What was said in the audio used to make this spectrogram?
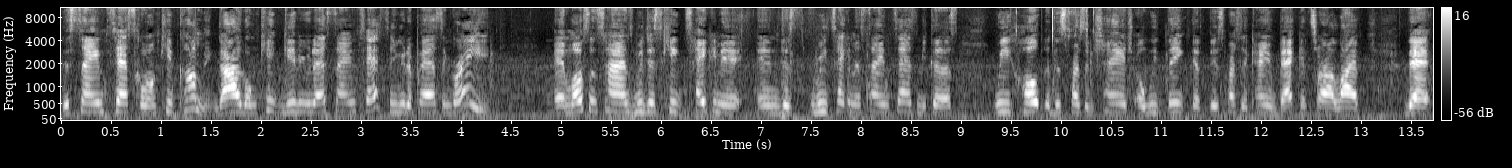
the same test gonna keep coming. God gonna keep giving you that same test for you to pass and grade. And most of the times, we just keep taking it and just retaking the same test because we hope that this person changed or we think if this person came back into our life that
